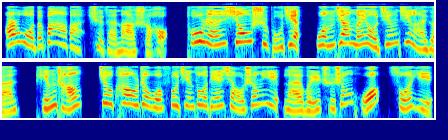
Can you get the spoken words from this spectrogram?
而我的爸爸却在那时候突然消失不见。我们家没有经济来源，平常就靠着我父亲做点小生意来维持生活。所以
